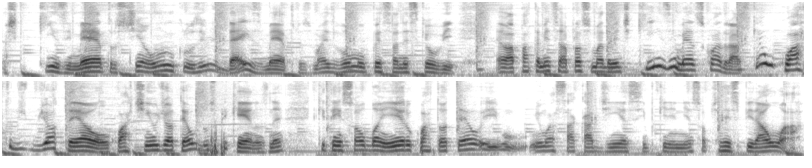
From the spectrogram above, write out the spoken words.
acho que 15 metros, tinha um inclusive de 10 metros, mas vamos pensar nesse que eu vi. É um apartamento de aproximadamente 15 metros quadrados, que é um quarto de, de, hotel, um quartinho de hotel dos pequenos, né? Que tem só o banheiro, o quarto hotel e, e uma sacadinha assim pequenininha só para você respirar um ar.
